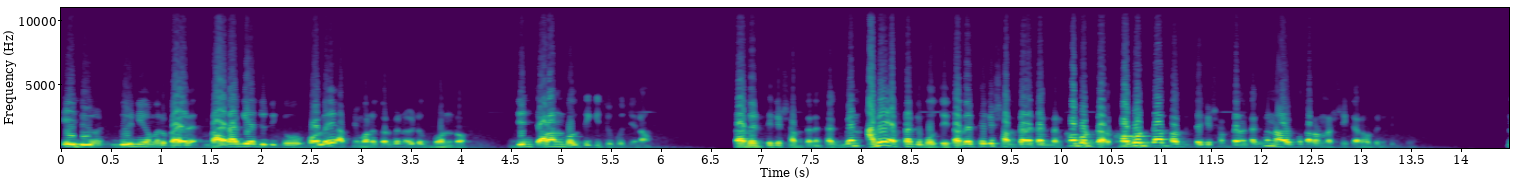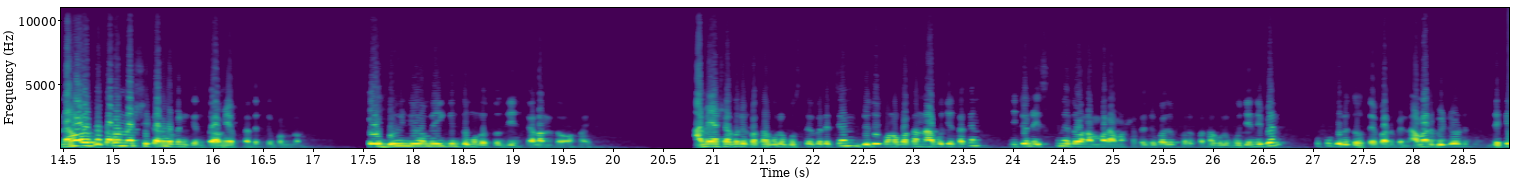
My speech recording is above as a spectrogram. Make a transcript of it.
এই দুই- নিয়মের বাইরে বাইরে গিয়ে যদি কেউ বলে, আপনি মনে করবেন ওই লোক ভণ্ড। জিন চালান বলতে কিছু বুঝে না। তাদের থেকে সাবধানে থাকবেন। আমি আপনাকে বলছি, তাদের থেকে সাবধানে থাকবেন। খবরদার খবরদার তাদের থেকে সাবধানে থাকবেন। না হয় প্রতারণার শিকার হবেন কিন্তু। না হয় প্রতারণার শিকার হবেন কিন্তু, আমি আপনাদেরকে বললাম। এই দুই নিয়মেই কিন্তু মূলত জিন চালান দেওয়া হয়। আমি আশা করি কথাগুলো বুঝতে পেরেছেন। যদি কোনো কথা না বুঝে থাকেন, নিচে স্ক্রিনে দেওয়া নাম্বার আমার সাথে যোগাযোগ করে কথাগুলো বুঝে নেবেন, উপকৃত হতে পারবেন। আমার ভিডিও দেখে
